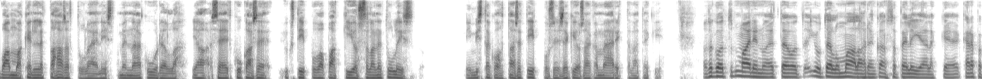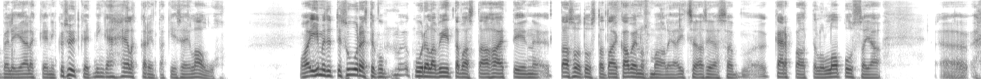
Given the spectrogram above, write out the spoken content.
vamma kenelle tahansa tulee, niin sitten mennään kuudella, ja se, että kuka se yksi tippuva pakki, jos sellainen tulisi, niin mistä kohtaa se tippuisi, niin sekin on aika määrittävä tekijä. No, kun olet maininnut, että olet jutellut Maalahden kanssa pelin jälkeen, kärpäpelin jälkeen, niin kysyitkö, että minkä helkkarin takia se ei lauo? Mua ihmetytti suuresti, kun kuudella viitta vastaan haettiin tasotusta tai kavennusmaalia itse asiassa kärppäottelun lopussa ja äh,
